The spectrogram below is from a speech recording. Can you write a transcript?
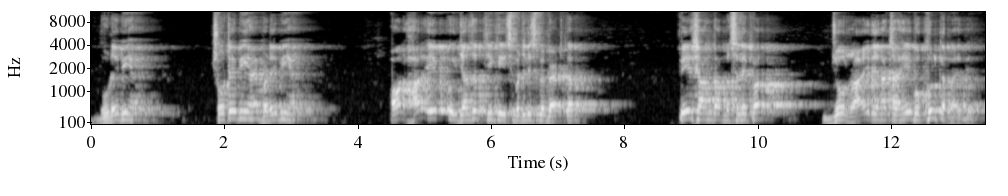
بوڑھے بھی ہیں، چھوٹے بھی ہیں، بڑے بھی ہیں۔ اور ہر ایک کو اجازت تھی کہ اس مجلس میں بیٹھ کر پیش آمدہ مسئلے پر جو رائے دینا چاہے وہ کھل کر رائے دے۔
